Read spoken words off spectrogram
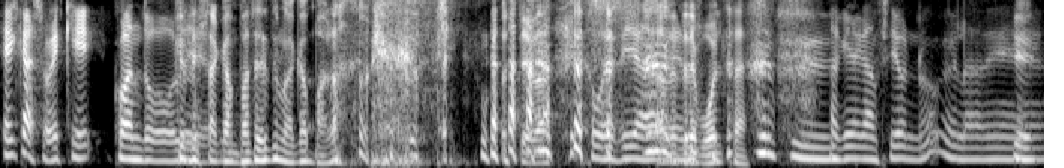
el caso es que cuando. Que le- te sacan para hacerte una capa, ¿no? Te da, como decía dale tres vueltas. aquella canción, ¿no? La de. ¿Qué?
